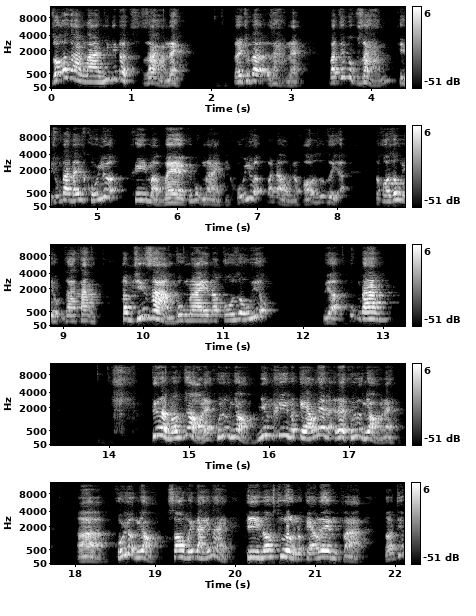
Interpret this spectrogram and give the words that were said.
rõ ràng là những cái đợt giảm này, đây chúng ta giảm này. Và tiếp tục giảm thì chúng ta thấy khối lượng khi mà về cái vùng này thì khối lượng bắt đầu nó có dấu gì ạ nó có dấu hiệu gia tăng. Thậm chí giảm vùng này nó có dấu hiệu gì ạ? Cũng đang, tức là nó nhỏ đấy, khối lượng nhỏ. Nhưng khi nó kéo lên lại, đây khối lượng nhỏ này à, khối lượng nhỏ so với đáy này thì nó thường nó kéo lên và nó tiếp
